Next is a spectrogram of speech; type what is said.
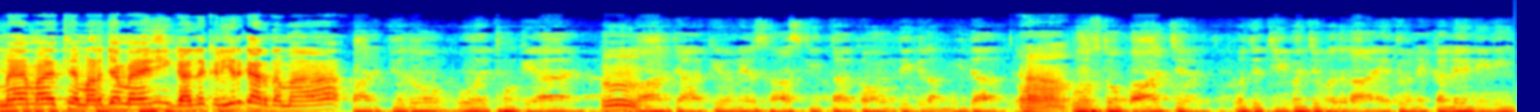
ਮੈਂ ਮੈਂ ਇੱਥੇ ਮੜ ਜਾ ਮੈਂ ਇਹਦੀ ਗੱਲ ਕਲੀਅਰ ਕਰ ਦਵਾਂ। ਪਰ ਜਦੋਂ ਉਹ ਇੱਥੋਂ ਗਿਆ ਹੈ, ਬਾਹਰ ਜਾ ਕੇ ਉਹਨੇ ਅਹਿਸਾਸ ਕੀਤਾ ਕੌਮ ਦੀ ਗੁਲਾਮੀ ਦਾ ਹਾਂ। ਉਸ ਤੋਂ ਬਾਅਦ ਚ ਉਹਦੇ ਜੀਵਨ ਚ ਬਦਲਾਅ ਆਏ ਤੇ ਉਹਨੇ ਇਕੱਲੇ ਨਹੀਂ ਨਹੀਂ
